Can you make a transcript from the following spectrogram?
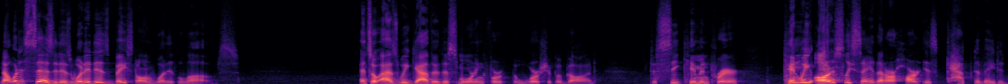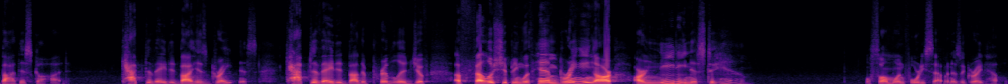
not what it says it is, what it is based on what it loves. And so, as we gather this morning for the worship of God, to seek Him in prayer, can we honestly say that our heart is captivated by this God? Captivated by His greatness, captivated by the privilege of, of fellowshipping with Him, bringing our, our neediness to Him. Well, Psalm 147 is a great help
